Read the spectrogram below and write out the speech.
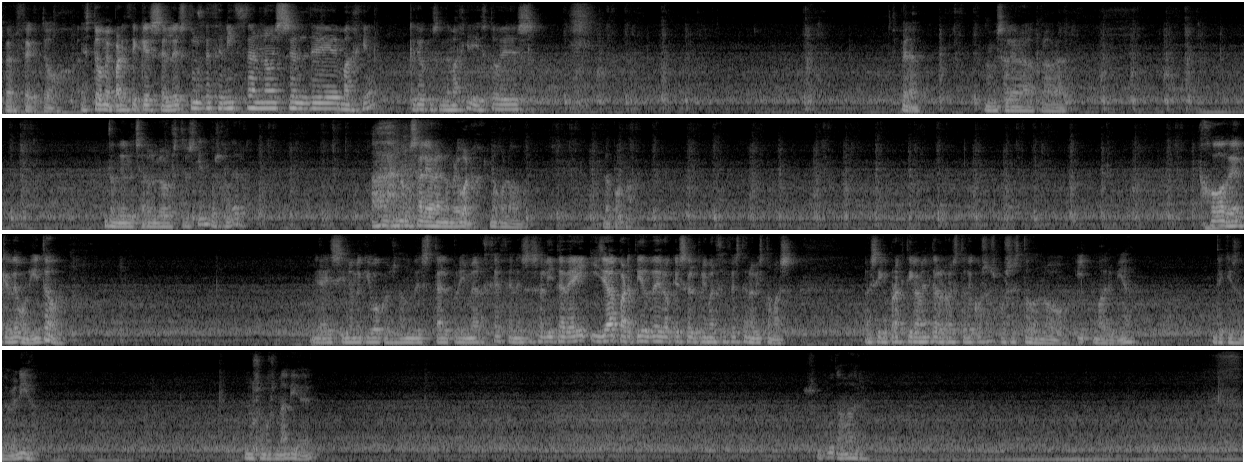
Perfecto. Esto me parece que es el Estus de ceniza, no es el de magia. Creo que es el de magia y esto es... Espera, no me sale ahora la palabra. ¿Dónde lucharon los 300, joder? Ah, no me sale ahora el nombre. Bueno, luego lo, lo pongo. Joder, qué de bonito. Y ahí, si no me equivoco, es donde está el primer jefe, en esa salita de ahí. Y ya a partir de lo que es el primer jefe este no he visto más. Así que prácticamente el resto de cosas pues es todo nuevo. Y, madre mía, de aquí es donde venía. No somos nadie, ¿eh? Su puta madre.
